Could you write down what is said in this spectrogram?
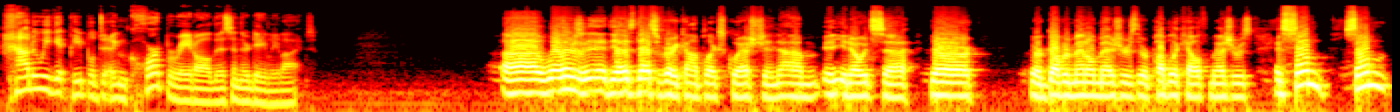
how do we get people to incorporate all this in their daily lives uh, well, there's, that's, that's a very complex question. Um, you know, it's uh, there are there are governmental measures, there are public health measures, and some some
